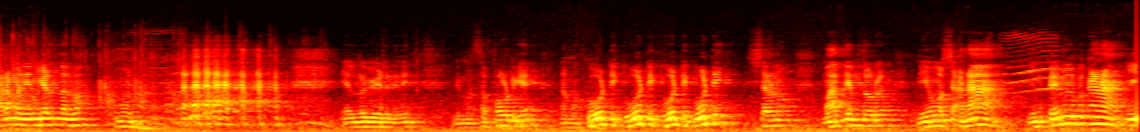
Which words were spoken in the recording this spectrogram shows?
ಕಾರಮ್ಮ ನಿನ್ಗೆ ಹೇಳ್ದಲ್ವಾ ಹ್ಞೂ ಎಲ್ರಿಗೂ ಹೇಳಿದ್ದೀನಿ ನಿಮ್ಮ ಸಪೋರ್ಟ್ಗೆ ನಮ್ಮ ಕೋಟಿ ಕೋಟಿ ಕೋಟಿ ಕೋಟಿ ಶರಣು ಮಾಧ್ಯಮದವರು. ನೀವು ಅಣ್ಣ, ನಿಮ್ಮ ಕೈ ಮುಗಿಬೇಕಣ್ಣ ಈ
